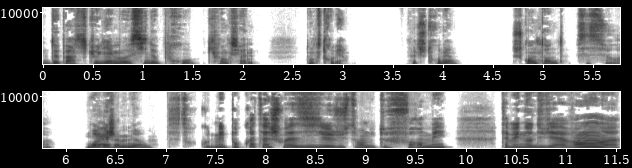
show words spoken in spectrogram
de particulier mais aussi de pro qui fonctionne donc c'est trop bien en fait je suis trop bien je suis contente Ça se voit. ouais j'aime bien C'est trop cool. Mais pourquoi t'as choisi euh, justement de te former? T'avais une autre vie avant.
